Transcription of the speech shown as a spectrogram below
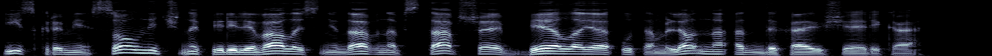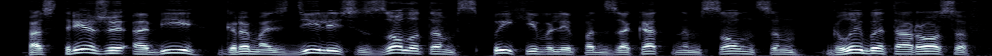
искрами, солнечно переливалась недавно вставшая, белая, утомленно отдыхающая река. Пострежи оби громоздились, золотом вспыхивали под закатным солнцем глыбы торосов,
